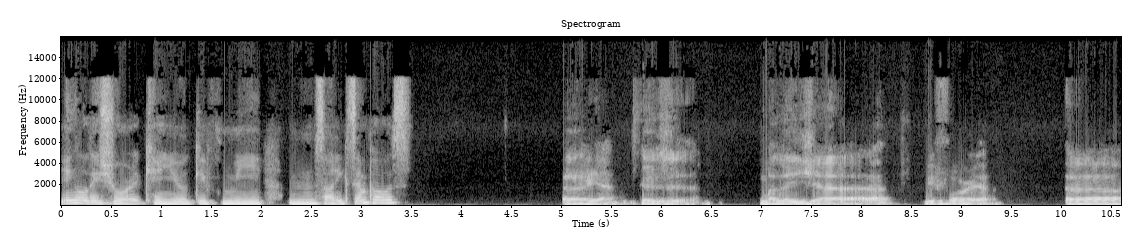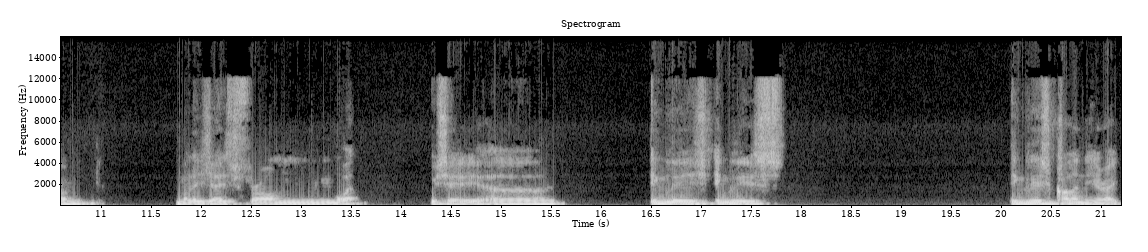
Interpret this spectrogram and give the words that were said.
English words. Can you give me um, some examples? Uh, yeah, because uh, Malaysia before, um, Malaysia is from what we say, uh, English, English, English colony, right?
